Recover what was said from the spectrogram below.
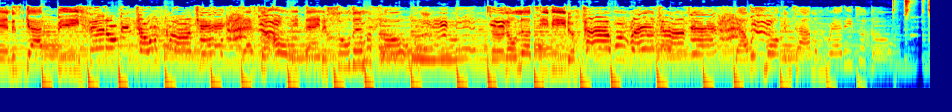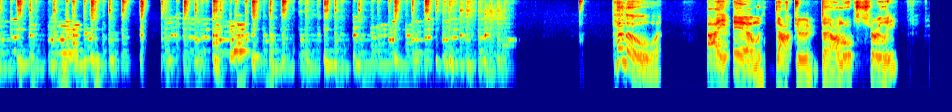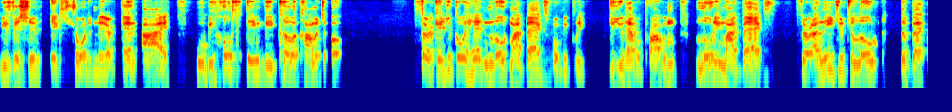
and it's gotta be. That's the only thing that's soothing my soul. Turn on the TV to Power. Now it's time, I'm ready to go. Hello, I am Dr. Donald Shirley, musician extraordinaire, and I will be hosting the color commentary. Oh, sir, can you go ahead and load my bags for me, please? Do you have a problem loading my bags? Sir, I need you to load the bag.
